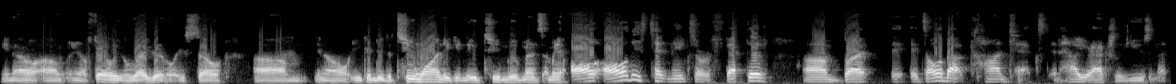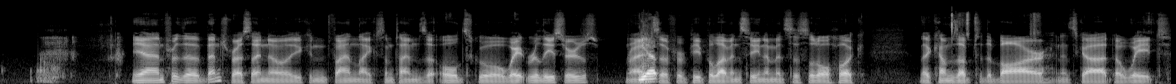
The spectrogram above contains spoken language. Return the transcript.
you know, um, you know, fairly regularly. So, um, you know, you can do the two one, you can do two movements. I mean, all all these techniques are effective, um, but it, it's all about context and how you're actually using it. Yeah, and for the bench press, I know you can find like sometimes the old school weight releasers, right? Yep. So for people who haven't seen them, it's this little hook that comes up to the bar and it's got a weight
